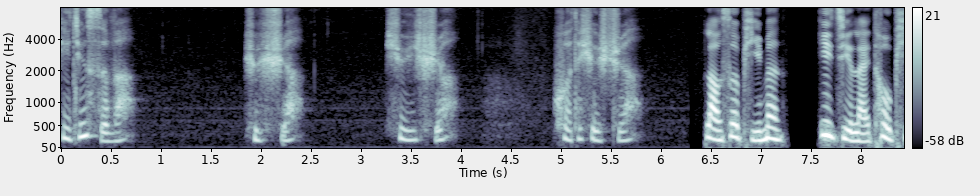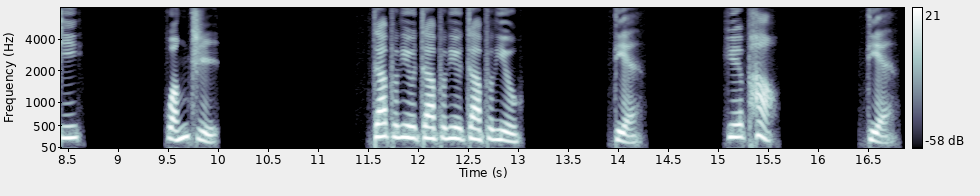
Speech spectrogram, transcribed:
已经死了。许石，许石。我的许石，老色皮们一起来透批！网址：w w w 点约炮点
